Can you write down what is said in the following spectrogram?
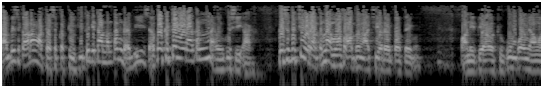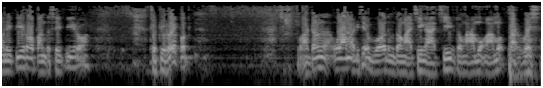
Tapi sekarang ada sekedul gitu kita nentang nggak bisa. Kau gede ora kena, aku siar. Kau setuju ora kena, mau apa ngaji repotnya. Panitia kumpul nyangoni piro, pantas piro. Jadi repot. Padahal ulama di sini buat untuk ngaji ngaji, untuk ngamuk ngamuk, barwes.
